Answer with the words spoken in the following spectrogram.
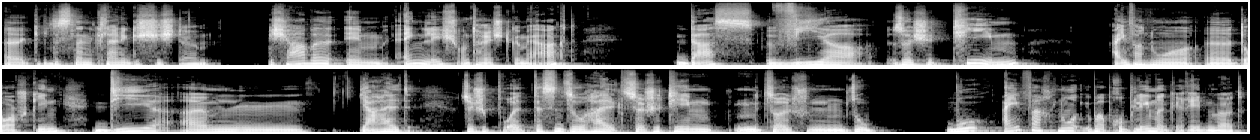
äh, gibt es eine kleine Geschichte. Ich habe im Englischunterricht gemerkt, dass wir solche Themen einfach nur äh, durchgehen, die ähm, ja halt solche, das sind so halt solche Themen mit solchen so wo einfach nur über Probleme geredet wird.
